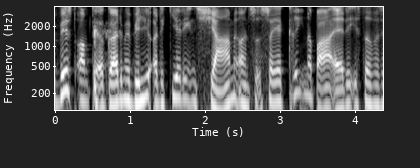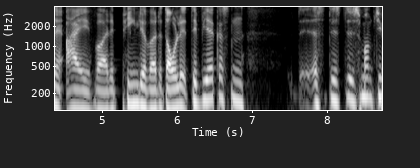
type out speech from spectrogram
bevidst om det og gør det med vilje, og det giver det en charme, og en, så, så jeg griner bare af det, i stedet for at sige, ej, hvor er det pinligt, og hvor er det dårligt. Det virker sådan, altså det, det er som om, de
